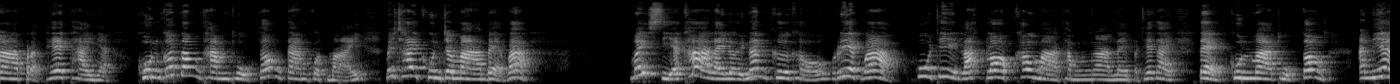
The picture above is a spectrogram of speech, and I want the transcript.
มาประเทศไทยเนี่ยคุณก็ต้องทำถูกต้องตามกฎหมาย ไม่ใช่คุณจะมาแบบว่า ไม่เสียค่าอะไรเลยนั่นคือเขาเรียกว่าผู้ที่ลักลอบเข้ามาทำงานในประเทศไทย แต่คุณมาถูกต้องอันเนี้ย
